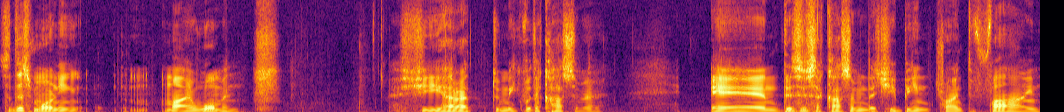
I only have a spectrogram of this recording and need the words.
so this morning, my woman, she had to meet with a customer and this is a customer that she been trying to find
